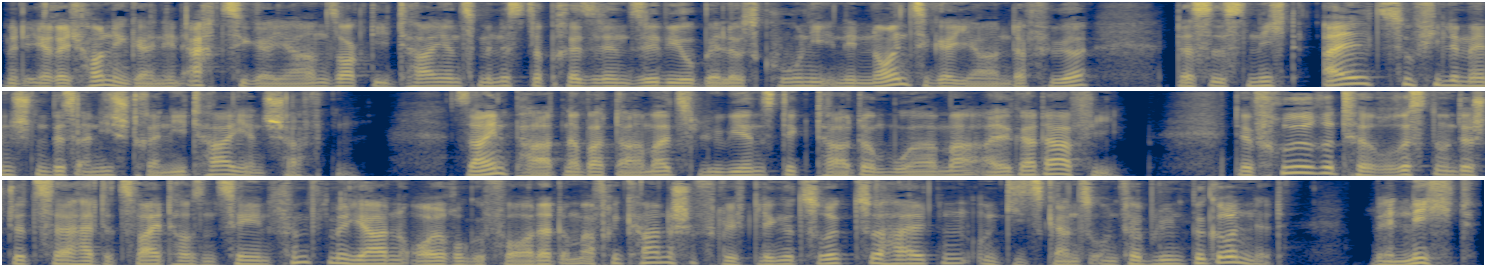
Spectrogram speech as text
mit Erich Honecker in den 80er Jahren sorgte Italiens Ministerpräsident Silvio Berlusconi in den 90er Jahren dafür, dass es nicht allzu viele Menschen bis an die Strände Italiens schafften. Sein Partner war damals Libyens Diktator Muammar al-Gaddafi. Der frühere Terroristenunterstützer hatte 2010 5 Milliarden Euro gefordert, um afrikanische Flüchtlinge zurückzuhalten und dies ganz unverblümt begründet. Wenn nicht,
